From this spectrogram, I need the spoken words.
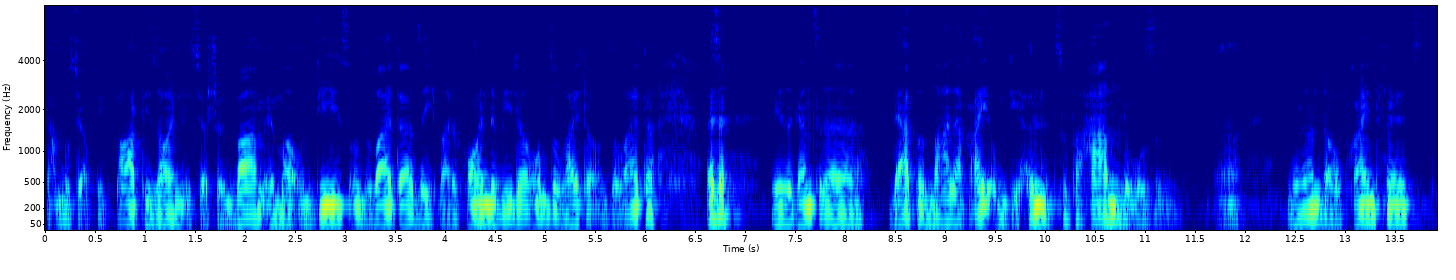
da muss ja Big Party sein, ist ja schön warm immer und dies und so weiter, sehe ich meine Freunde wieder und so weiter und so weiter. Weißt du, diese ganze Werbemalerei, um die Hölle zu verharmlosen. Ja, wenn du dann darauf reinfällst,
